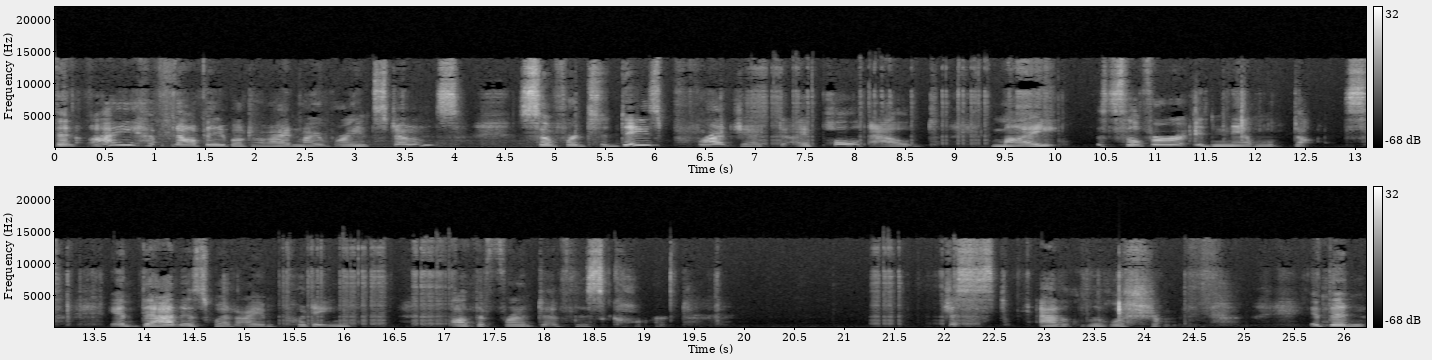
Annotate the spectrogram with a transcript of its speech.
Then I have now been able to find my rhinestones. So for today's project, I pulled out my silver enamel dots. And that is what I am putting on the front of this card. Just add a little shine. And then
